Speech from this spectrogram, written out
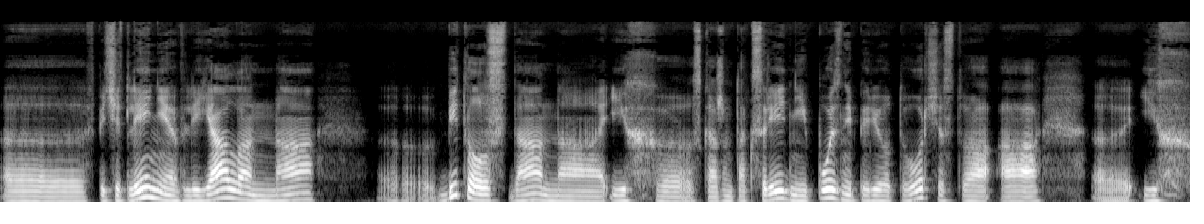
э, впечатление, влияла на Битлз, да, на их, э, скажем так, средний и поздний период творчества, а их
